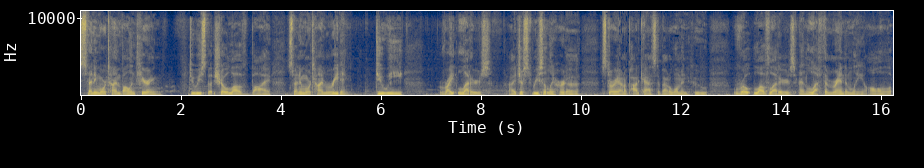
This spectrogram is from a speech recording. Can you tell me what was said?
spending more time volunteering? Do we show love by spending more time reading? Do we write letters? I just recently heard a story on a podcast about a woman who wrote love letters and left them randomly all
